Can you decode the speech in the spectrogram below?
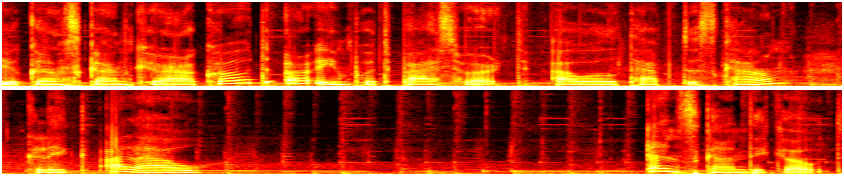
You can scan QR code or input password. I will tap to scan, click allow and scan the code.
